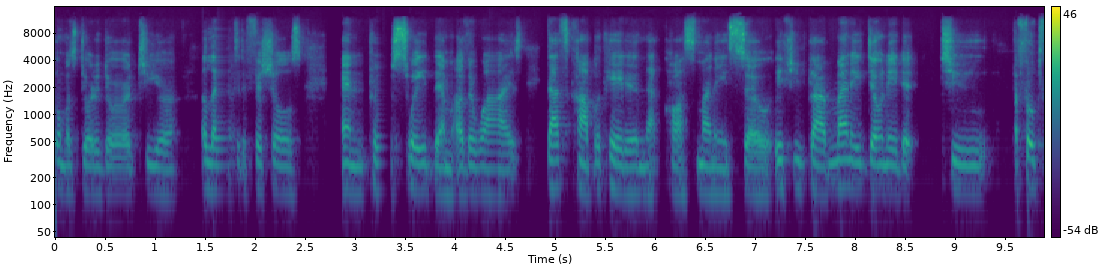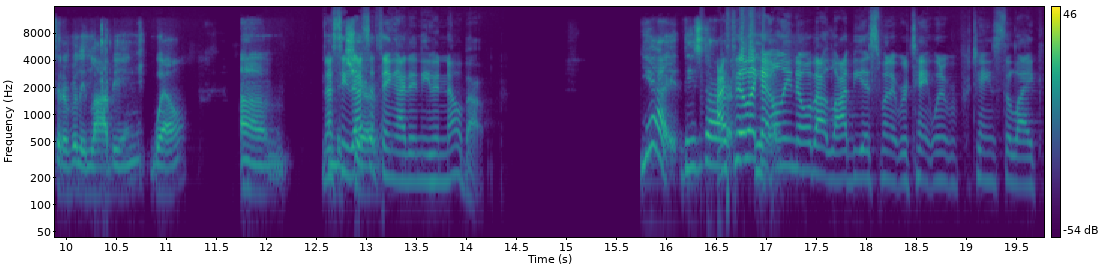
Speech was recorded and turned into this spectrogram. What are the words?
almost door to door to your elected officials and persuade them otherwise. That's complicated and that costs money. So if you've got money, donate it to folks that are really lobbying well. Um, now, see, that's a thing I didn't even know about. Yeah, these are. I feel like I know, only know about lobbyists when it retain when it pertains to like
